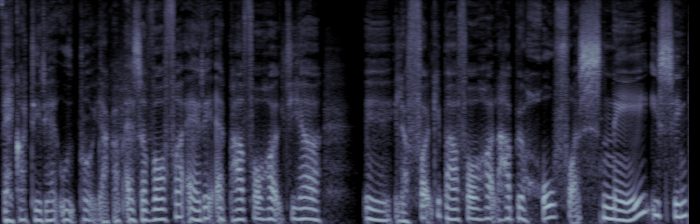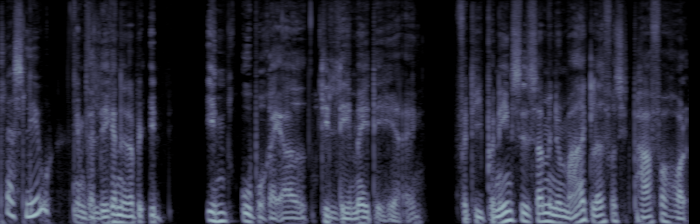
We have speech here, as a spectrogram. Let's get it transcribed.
Hvad går det der ud på, Jakob? Altså, hvorfor er det, at parforhold, de har, øh, eller folk i parforhold, har behov for at snage i singlers liv? Jamen, der ligger netop et indopereret dilemma i det her, ikke? Fordi på den ene side, så er man jo meget glad for sit parforhold,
